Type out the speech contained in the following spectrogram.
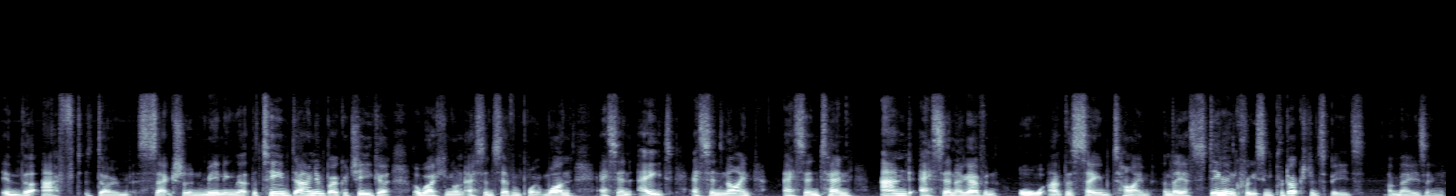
in the aft dome section, meaning that the team down in Boca Chica are working on SN 7.1, SN 8, SN 9, SN 10 and SN 11 all at the same time, and they are still increasing production speeds amazing.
